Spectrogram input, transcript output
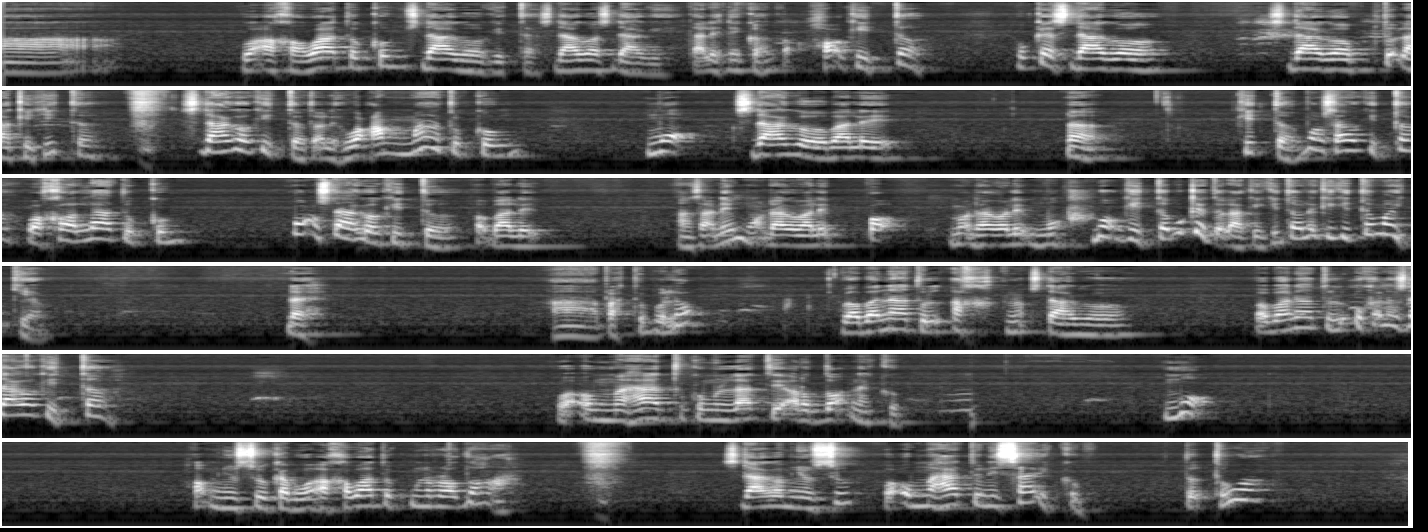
wa akhawatukum saudara kita, saudara-saudari tak boleh nikah. Hak kita. Bukan saudara saudara untuk laki kita. Saudara kita tak boleh. Wa ammatukum mu saudara balik. Nah, kita mak saudara kita wa khalatukum mak saudara kita balik ha saat ni mak saudara balik pak mak saudara balik mak, mak kita bukan tok laki kita laki kita mai kiam. Dah. Ha lepas tu pula wa banatul akh anak saudara wa banatul ukh anak saudara kita. Wa ummahatukum allati arda'nakum. Mak hak menyusu kamu akhawatukum radha'ah saudara menyusu wa ummahatu nisaikum tok tua.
